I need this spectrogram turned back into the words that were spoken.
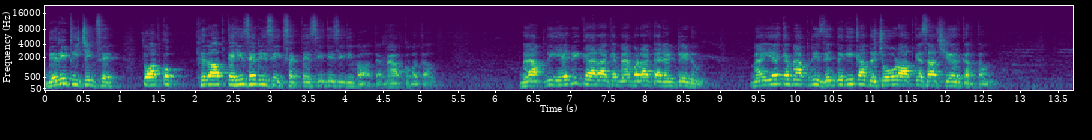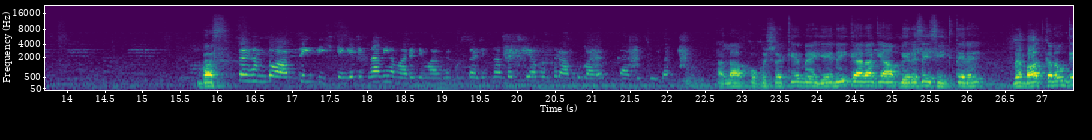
मेरी टीचिंग से तो आपको फिर आप कहीं से नहीं सीख सकते सीधी सीधी बात है, मैं आपको बताऊँ। मैं अपनी ये नहीं कह रहा कि मैं बड़ा टैलेंटेड हूँ। मैं ये कि मैं अपनी ज़िंदगी का निचोड़ आपके साथ शेयर करता हूँ। बस। आपसे ही सीखेंगे जितना भी हमारे दिमाग में गुस्सा जितना बच गया वो फिर आप दोबारा सिखा दीजिएगा। अल्लाह आपको खुश रखे। मैं ये नहीं कह रहा कि आप मेरे से ही सीखते रहे। मैं बात कर रहा हूँ कि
